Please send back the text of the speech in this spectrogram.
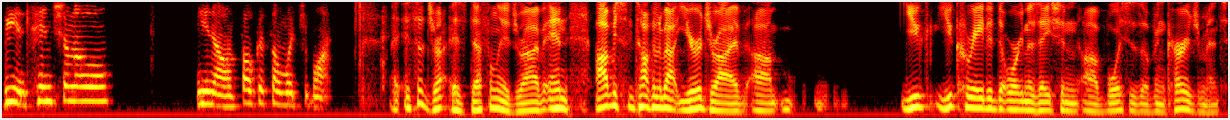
be intentional, you know, and focus on what you want. It's a drive. It's definitely a drive, and obviously talking about your drive. Um, you you created the organization uh, Voices of Encouragement.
